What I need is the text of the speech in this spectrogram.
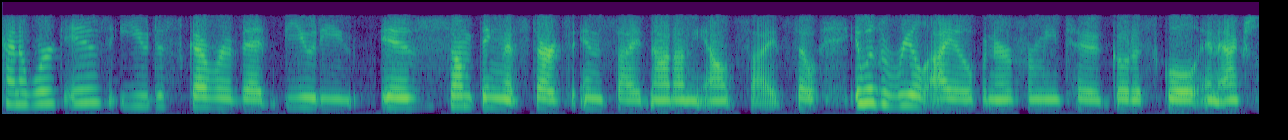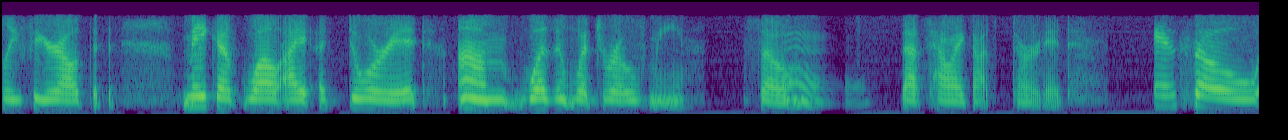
kind of work is you discover that beauty is something that starts inside, not on the outside. So it was a real eye opener for me to go to school and actually figure out that makeup, while I adore it, um, wasn't what drove me. So Hmm. that's how I got started. And so,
